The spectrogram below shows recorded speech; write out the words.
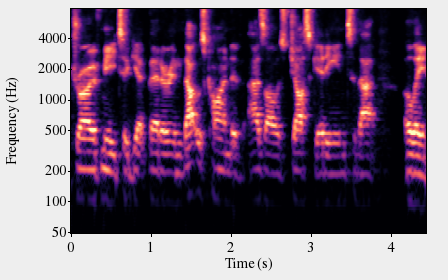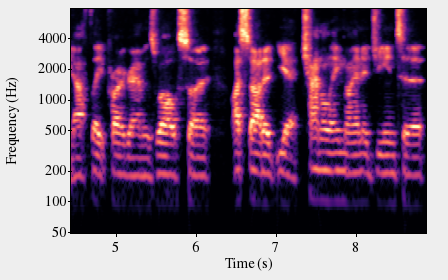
drove me to get better. And that was kind of as I was just getting into that elite athlete program as well. So I started, yeah, channeling my energy into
